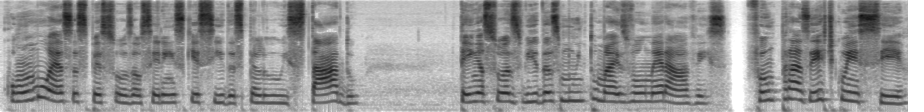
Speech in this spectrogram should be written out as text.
como essas pessoas, ao serem esquecidas pelo Estado, têm as suas vidas muito mais vulneráveis. Foi um prazer te conhecer.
